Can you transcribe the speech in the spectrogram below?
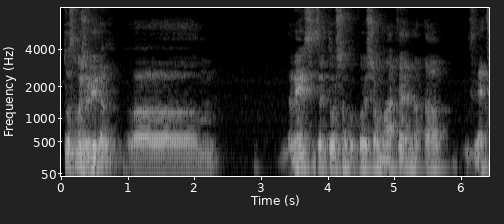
to smo že videli. Um, ne vem sicer točno, kako je šel Mate na ta izlet,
